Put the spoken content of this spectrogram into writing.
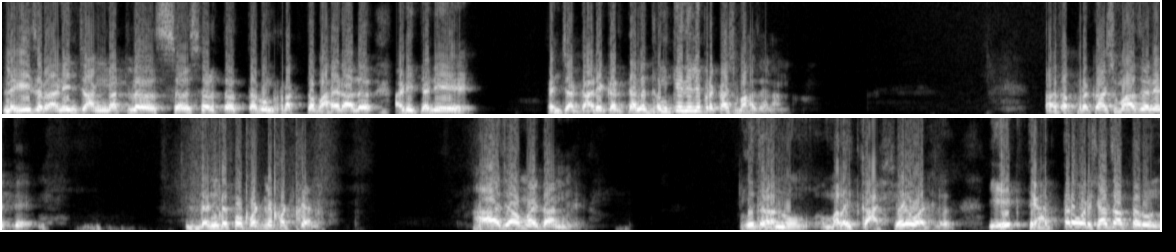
लगेच राणेंच्या अंगातलं सळसळत तरुण रक्त बाहेर आलं आणि त्याने त्यांच्या कार्यकर्त्यांना धमकी दिली प्रकाश महाजनांना. आता प्रकाश महाजन येते दंड फोपटले पट्ट्यानं. आ जाओ मैदान में मित्रांनो मला इतकं आश्चर्य वाटलं एक त्र्याहत्तर वर्षाचा तरुण.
